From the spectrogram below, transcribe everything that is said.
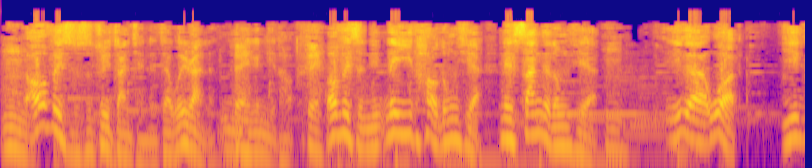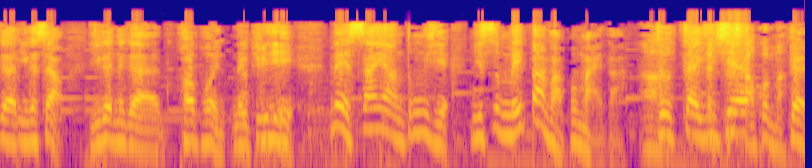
嗯，Office 是最赚钱的，在微软的那个里头。对，Office 你那一套东西，那三个东西，嗯，一个 Word，一个 Excel，一个那个 PowerPoint 那个 PPT，那三样东西你是没办法不买的。啊，就在一些混嘛。对，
